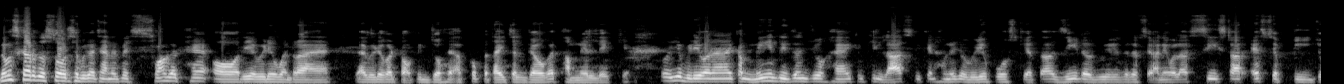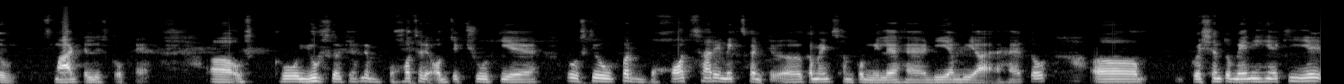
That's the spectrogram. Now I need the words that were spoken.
नमस्कार दोस्तों और सभी का चैनल पे स्वागत है। और ये वीडियो बन रहा है या वीडियो का टॉपिक जो है आपको पता ही चल गया होगा थंबनेल देख के। तो ये वीडियो बनाने का मेन रीज़न जो है क्योंकि लास्ट वीकेंड हमने जो वीडियो पोस्ट किया था जी डब्ल्यू की तरफ़ से आने वाला सी स्टार एस फिफ्टी जो स्मार्ट टेलीस्कोप है आ, उसको यूज़ करके हमने बहुत सारे ऑब्जेक्ट शूट किए हैं। तो उसके ऊपर बहुत सारे मिक्स कमेंट्स हमको मिले हैं डीएम भी आया है। तो क्वेश्चन तो मेन ही है कि ये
